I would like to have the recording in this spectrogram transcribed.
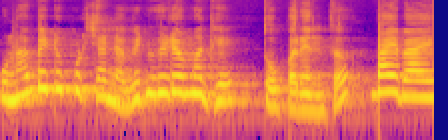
पुन्हा भेटू पुढच्या नवीन व्हिडिओमध्ये तोपर्यंत बाय बाय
